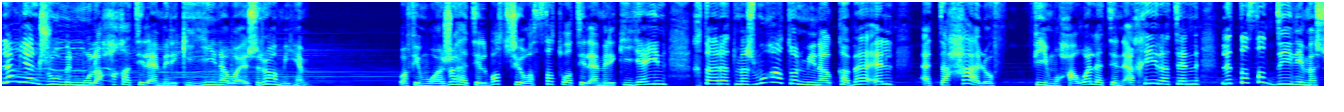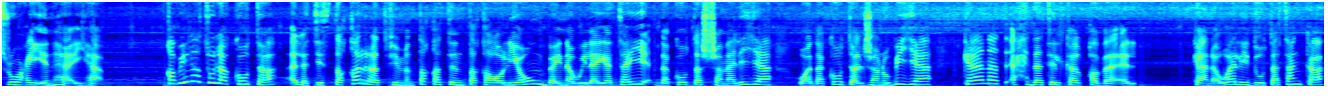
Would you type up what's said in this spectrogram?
لم ينجوا من ملاحقة الأمريكيين وإجرامهم. وفي مواجهة البطش والسطوة الأمريكيين اختارت مجموعة من القبائل التحالف في محاولة أخيرة للتصدي لمشروع إنهائها. قبيلة لاكوتا التي استقرت في منطقة تقع اليوم بين ولايتي داكوتا الشمالية وداكوتا الجنوبية كانت إحدى تلك القبائل. كان والد تاتانكا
